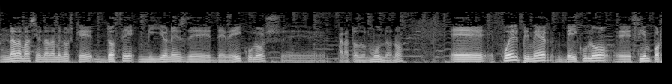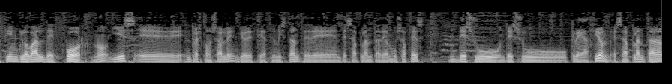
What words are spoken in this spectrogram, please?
nada más y nada menos que 12 millones de, vehículos eh, para todo el mundo, ¿no? Eh, fue el primer vehículo 100% eh, global de Ford, ¿no? Y es eh, responsable, yo decía hace un instante, de, esa planta de Almusafes, de su, de su creación. Esa planta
